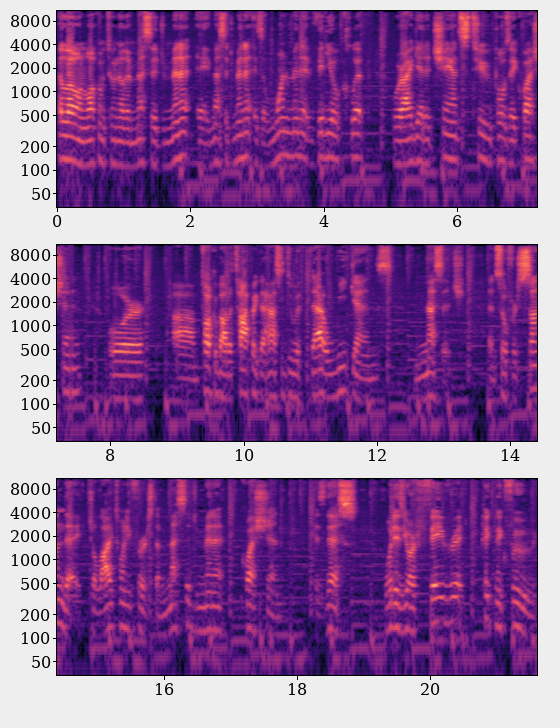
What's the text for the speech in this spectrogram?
Hello and welcome to another Message Minute. A Message Minute is a one minute video clip where I get a chance to pose a question or um, talk about a topic that has to do with that weekend's message. And so for Sunday, July 21st, the Message Minute question is this What is your favorite picnic food?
